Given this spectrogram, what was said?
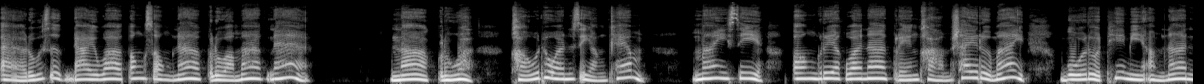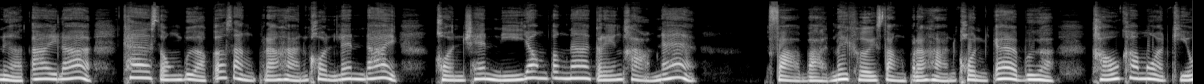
แต่รู้สึกได้ว่าต้องทรงน่ากลัวมากแน่น่ากลัว เขาทวนเสียงเข้ม ไม่สิ ต้องเรียกว่าน่าเกรงขามใช่หรือไม่ บุรุษที่มีอำนาจเหนือใต้ล่า แค่ทรงเบื่อก็สั่งประหารคนเล่นได้ คนเช่นนี้ย่อมต้องน่าเกรงขามแน่ ฝ่าบาทไม่เคยสั่งประหารคนแก้เบื่อ เขาขมวดคิ้ว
